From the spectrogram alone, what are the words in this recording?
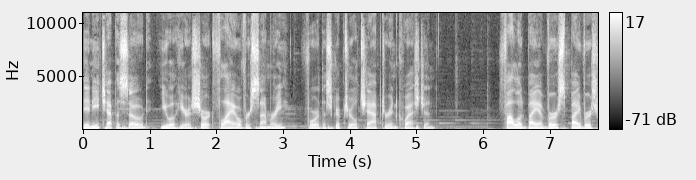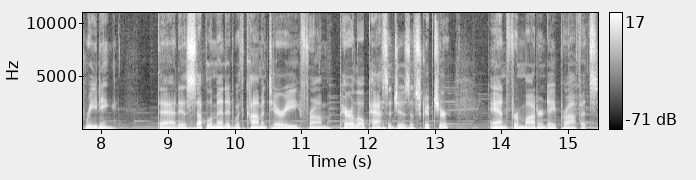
In each episode, you will hear a short flyover summary for the scriptural chapter in question, followed by a verse by verse reading that is supplemented with commentary from parallel passages of Scripture and from modern day prophets.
